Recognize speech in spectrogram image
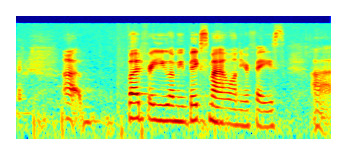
uh, Bud, for you, I mean, big smile on your face. Uh,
